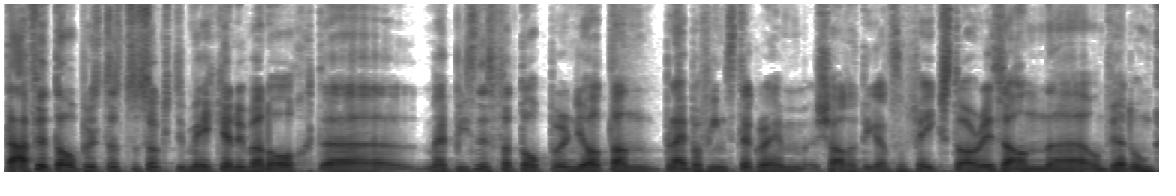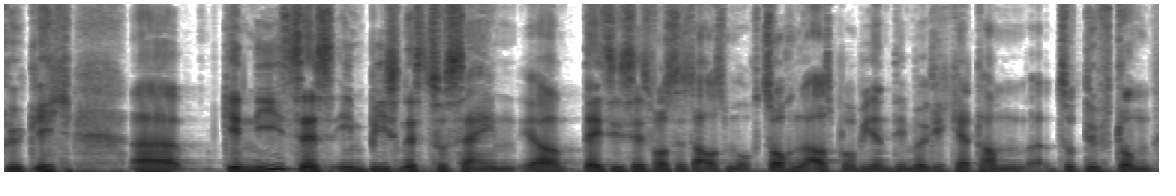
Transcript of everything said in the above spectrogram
dafür da bist, dass du sagst, ich möchte gerne über Nacht äh, mein Business verdoppeln, ja, dann bleib auf Instagram, schau dir die ganzen Fake Stories an äh, und werd unglücklich. Äh, genieße es, im Business zu sein. Ja, das ist es, was es ausmacht. Sachen ausprobieren, die Möglichkeit haben äh, zu tüfteln,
